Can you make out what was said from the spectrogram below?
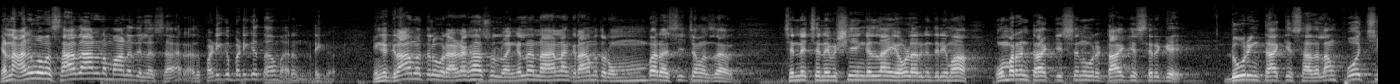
ஏன்னா அனுபவம் சாதாரணமானது இல்லை சார். அது படிக்க படிக்கத்தான் வரும் கிடைக்கும். எங்கள் கிராமத்தில் ஒரு அழகாக சொல்லுவாங்கல்ல நான்லாம் கிராமத்தை ரொம்ப ரசித்தவன் சார். சின்ன சின்ன விஷயங்கள்லாம் எவ்வளோ இருக்குன்னு தெரியுமா? குமரன் டாக்கீஸ்னு ஒரு டாக்கீஸ் இருக்குது டூரிங் டாக்கீஸ் அதெல்லாம் போச்சு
